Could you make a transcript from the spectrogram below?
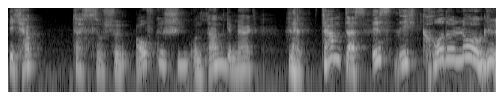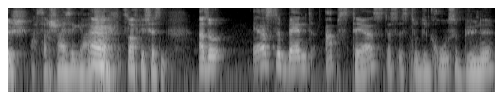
ich habe das so schön aufgeschrieben und dann gemerkt, verdammt, das ist nicht chronologisch. Ach, ist doch scheißegal. Äh, drauf geschissen. Also, erste Band Upstairs, das ist so die große Bühne.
